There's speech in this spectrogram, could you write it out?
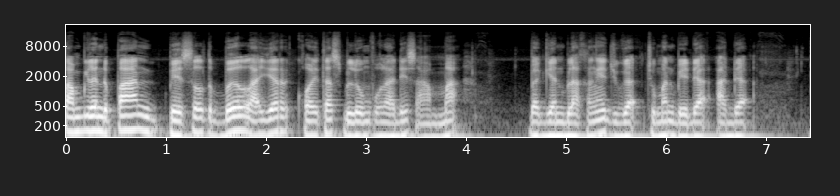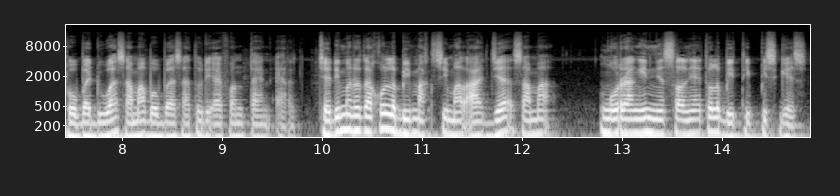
Tampilan depan bezel tebel, layar kualitas belum Full HD sama bagian belakangnya juga cuman beda ada boba 2 sama boba 1 di iPhone XR. Jadi menurut aku lebih maksimal aja sama ngurangin nyeselnya itu lebih tipis guys.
